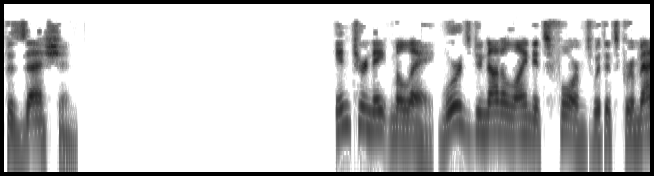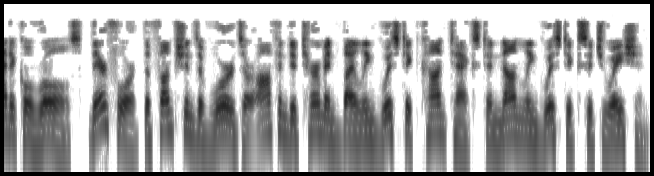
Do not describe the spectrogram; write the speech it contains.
Possession in Ternate Malay, words do not align its forms with its grammatical roles, therefore, the functions of words are often determined by linguistic context and non-linguistic situation.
